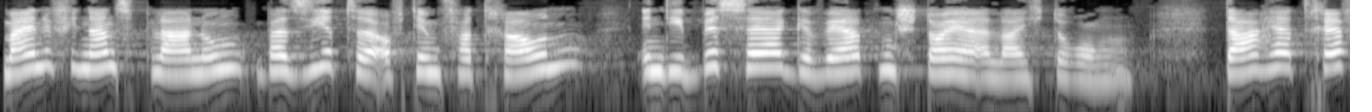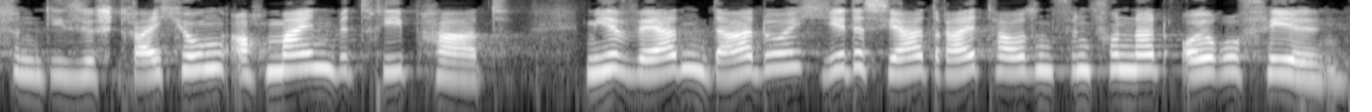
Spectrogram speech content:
Meine Finanzplanung basierte auf dem Vertrauen in die bisher gewährten Steuererleichterungen. Daher treffen diese Streichungen auch meinen Betrieb hart. Mir werden dadurch jedes Jahr 3.500 Euro fehlen.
